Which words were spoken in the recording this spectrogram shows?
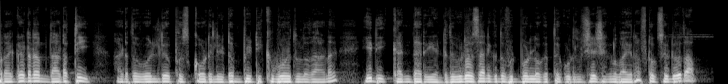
പ്രകടനം നടത്തി അടുത്ത വേൾഡ് കപ്പ് സ്കോഡിൽ ഇടം പിടിക്കുമോ എന്നുള്ളതാണ് ഇനി കണ്ടറിയേണ്ടത്. വീഡിയോ സാധിക്കുന്ന ഫുട്ബോൾ ലോകത്തെ കൂടുതൽ വിശേഷങ്ങളുമായി റഫ്റ്റോക്സ് എഴുതാം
